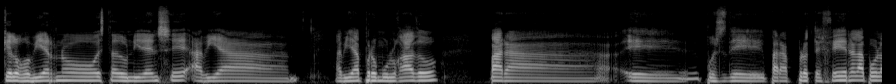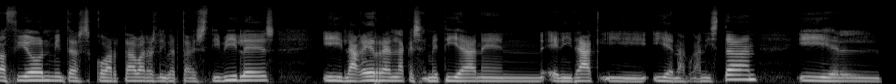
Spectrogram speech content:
que el gobierno estadounidense había, había promulgado para, eh, pues de, para proteger a la población mientras coartaba las libertades civiles y la guerra en la que se metían en, en Irak y, y en Afganistán y el-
